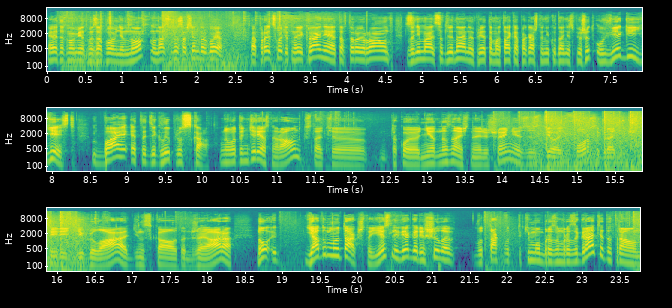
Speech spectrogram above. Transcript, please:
Этот момент мы запомним. Но у нас уже совсем другое а, происходит на экране. Это второй раунд. Занимается длина, но при этом атака пока что никуда не спешит. У Веги есть buy, это диглы плюс скаут. Ну вот интересный раунд, кстати. Такое неоднозначное решение. Здесь сделать force, играть 4 дигла, один скаут от JR. Ну, я думаю так, что если Вега решила вот так вот таким образом разыграть этот раунд,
